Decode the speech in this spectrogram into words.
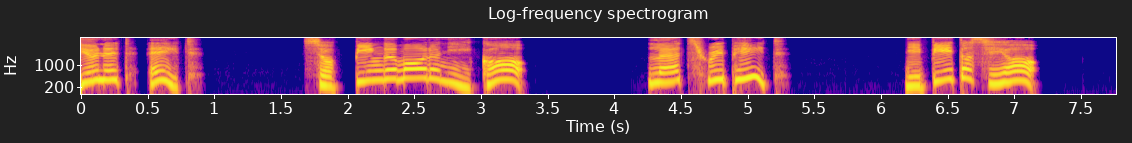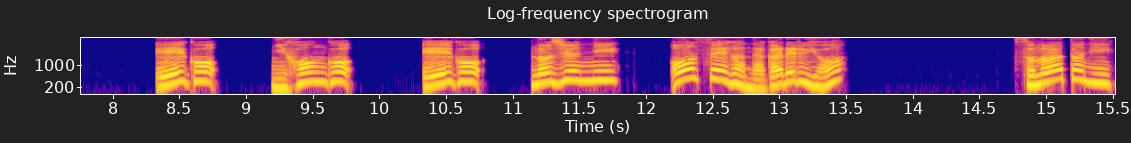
Unit 8. ショッピングモールに行こう。Let's repeat. リピートしよう。英語、日本語、英語の順に音声が流れるよ。その後に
